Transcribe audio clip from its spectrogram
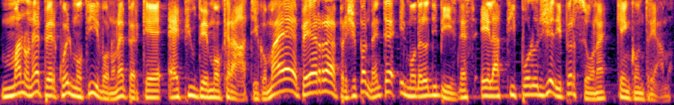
ma non è per quel motivo, non è perché è più democratico, ma è per principalmente il modello di business e la tipologia di persone che incontriamo.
